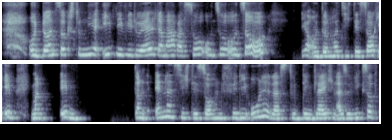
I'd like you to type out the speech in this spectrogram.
Und dann sagst du mir individuell, da Tamara, so und so und so. Ja, und dann hat sich das auch eben, ich meine, eben, dann ändern sich die Sachen für die, ohne dass du den gleichen, also wie gesagt,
